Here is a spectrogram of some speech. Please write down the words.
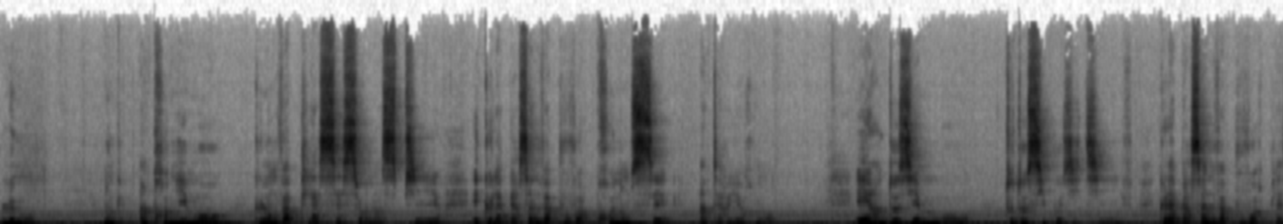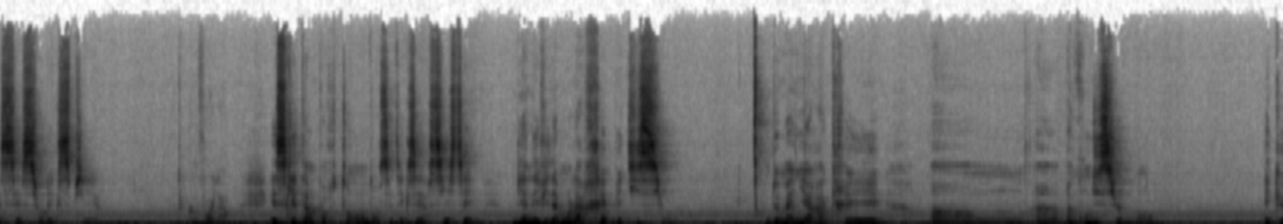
le mot. Donc un premier mot que l'on va placer sur l'inspire et que la personne va pouvoir prononcer intérieurement. Et un deuxième mot, tout aussi positif, que la personne va pouvoir placer sur l'expire. Voilà. Et ce qui est important dans cet exercice, c'est bien évidemment la répétition, de manière à créer un, un- un conditionnement et que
